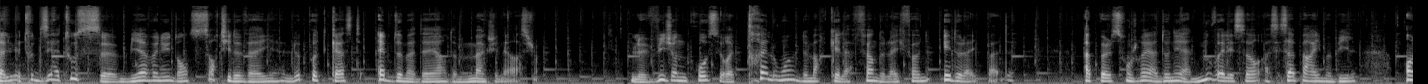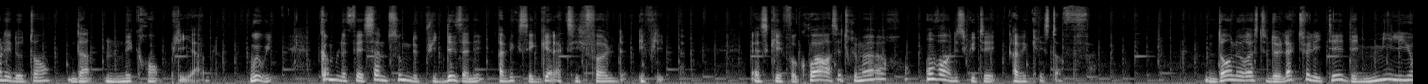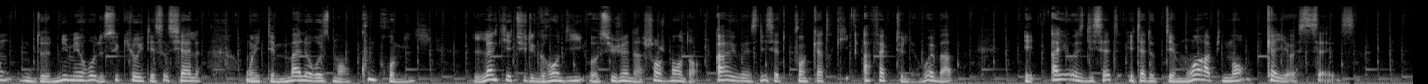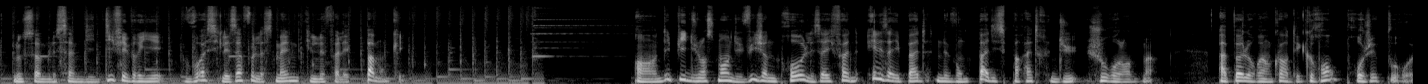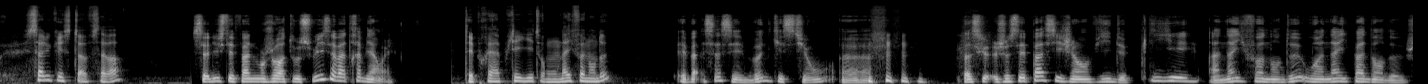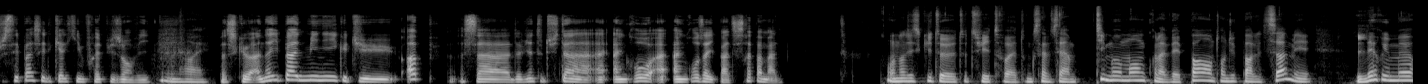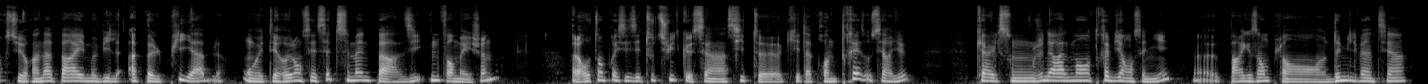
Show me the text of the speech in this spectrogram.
Salut à toutes et à tous, bienvenue dans Sortie de veille, le podcast hebdomadaire de Mac Génération. Le Vision Pro serait très loin de marquer la fin de l'iPhone et de l'iPad. Apple songerait à donner un nouvel essor à ses appareils mobiles en les dotant d'un écran pliable. Oui oui, comme le fait Samsung depuis des années avec ses Galaxy Fold et Flip. Est-ce qu'il faut croire à cette rumeur? On va en discuter avec Christophe. Dans le reste de l'actualité, des millions de numéros de sécurité sociale ont été malheureusement compromis. L'inquiétude grandit au sujet d'un changement dans iOS 17.4 qui affecte les web apps et iOS 17 est adopté moins rapidement qu'iOS 16. Nous sommes le samedi 10 février, voici les infos de la semaine qu'il ne fallait pas manquer. En dépit du lancement du Vision Pro, les iPhones et les iPads ne vont pas disparaître du jour au lendemain. Apple aurait encore des grands projets pour eux. Salut Christophe, ça va? Salut Stéphane, bonjour à tous. Oui, ça va très bien, ouais. T'es prêt à plier ton iPhone en deux? Eh ben, ça, c'est une bonne question. euh, parce que je sais pas si j'ai envie de plier un iPhone en deux ou un iPad en deux. Je sais pas c'est lequel qui me ferait plus envie. Ouais. Parce qu'un iPad mini que tu... Hop Ça devient tout de suite un, un- un gros, un, un gros iPad. Ce serait pas mal. On en discute euh, tout de suite, ouais. Donc ça faisait un petit moment qu'on n'avait pas entendu parler de ça, mais les rumeurs sur un appareil mobile Apple pliable ont été relancées cette semaine par The Information. Alors autant préciser tout de suite que c'est un site euh, qui est à prendre très au sérieux, car ils sont généralement très bien renseignés. Euh, par exemple, en 2021,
